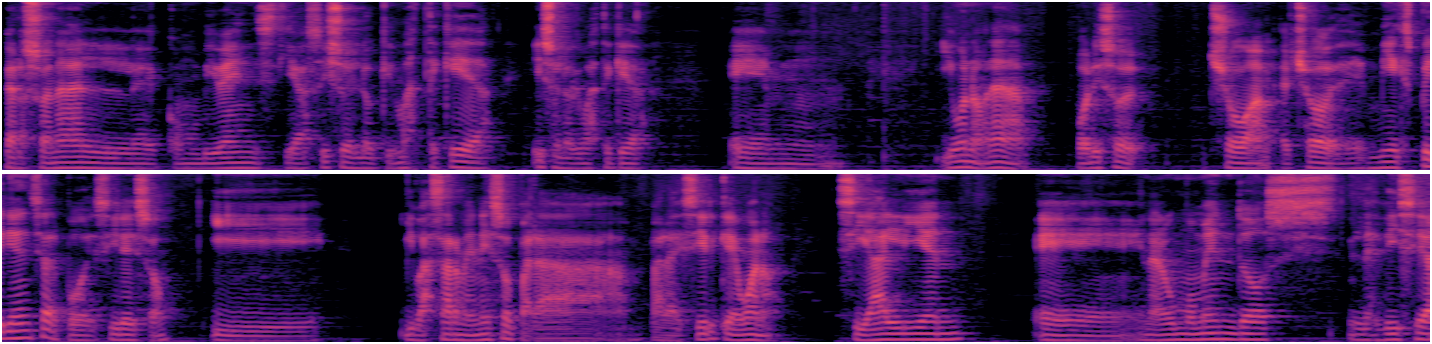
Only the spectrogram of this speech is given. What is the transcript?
personal, eh, convivencias, eso es lo que más te queda, Eso es lo que más te queda. Em, y bueno, nada, por eso yo, yo desde mi experiencia puedo decir eso y, basarme en eso para, decir que, bueno, si alguien eh, en algún momento les dice,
